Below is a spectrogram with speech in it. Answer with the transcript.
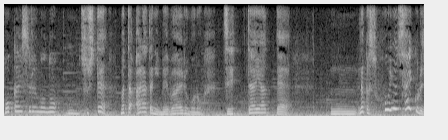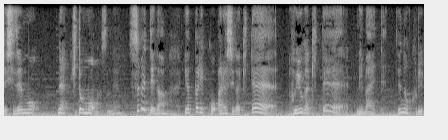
崩壊するもの、うん。そしてまた新たに芽生えるもの絶対あってうんなんかそういうサイクルで自然もね人も全てがやっぱりこう嵐が来て冬が来て芽生えてっていうのを繰り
